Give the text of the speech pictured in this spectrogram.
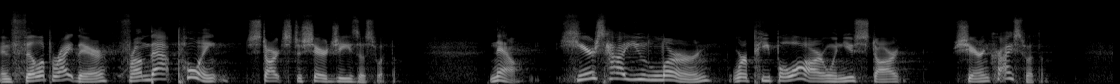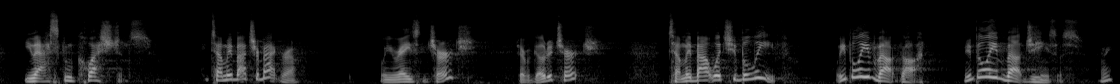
And Philip, right there, from that point, starts to share Jesus with them. Now, here's how you learn where people are when you start sharing Christ with them. You ask them questions. Hey, tell me about your background. Were you raised in church? Did you ever go to church? Tell me about what you believe. What do you believe about God? Do you believe about Jesus? Right?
